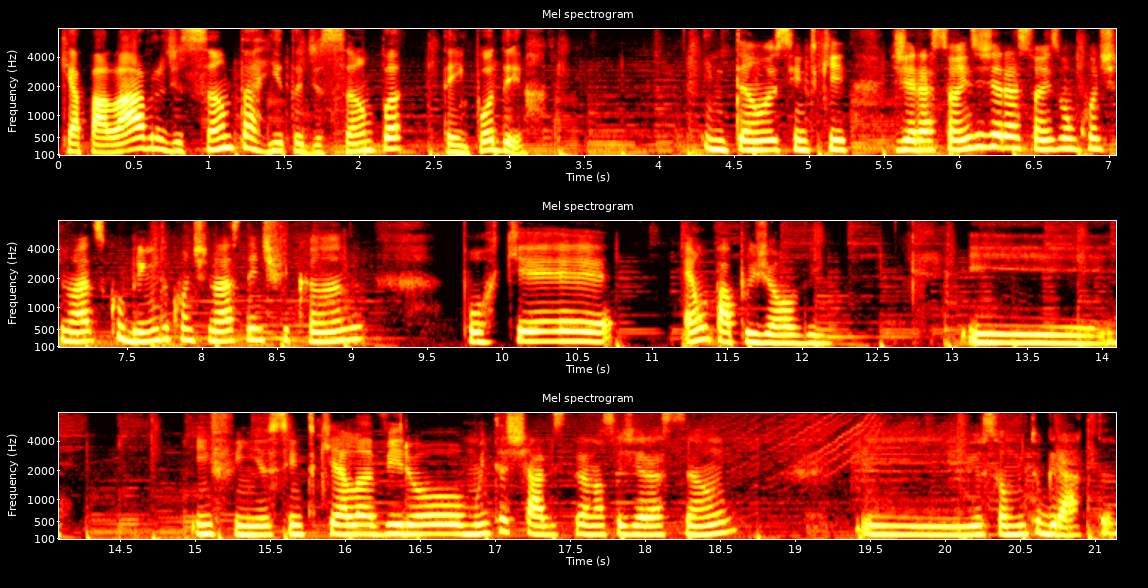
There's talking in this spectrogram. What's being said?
que a palavra de Santa Rita de Sampa tem poder. Então eu sinto que gerações e gerações vão continuar descobrindo, continuar se identificando, porque é um papo jovem. E enfim, eu sinto que ela virou muitas chaves para nossa geração e eu sou muito grata.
